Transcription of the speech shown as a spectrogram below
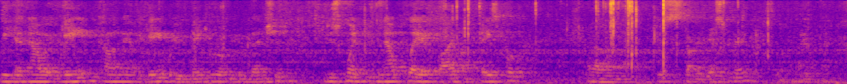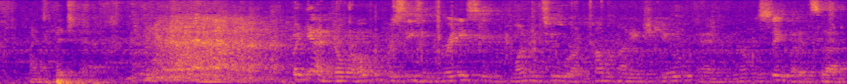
we have now a game, Con Man the game, where you make your own convention. You just went, you can now play it live on Facebook. Uh, just started yesterday, so I, I pitched that. But yeah, you know, we're hoping for season three. Season one and two are on Comic Con HQ, and you know, we'll see. But it's uh,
